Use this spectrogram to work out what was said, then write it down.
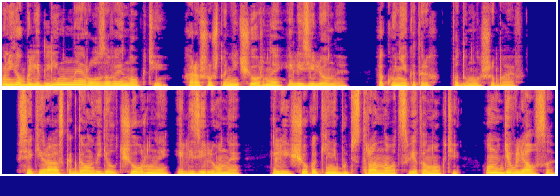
У нее были длинные розовые ногти, хорошо, что не черные или зеленые, как у некоторых, подумал Шибаев. Всякий раз, когда он видел черные или зеленые, или еще какие-нибудь странного цвета ногти, он удивлялся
